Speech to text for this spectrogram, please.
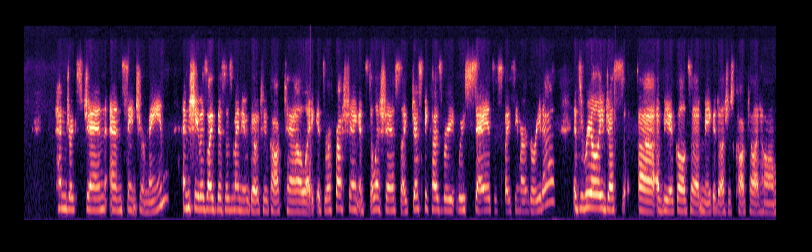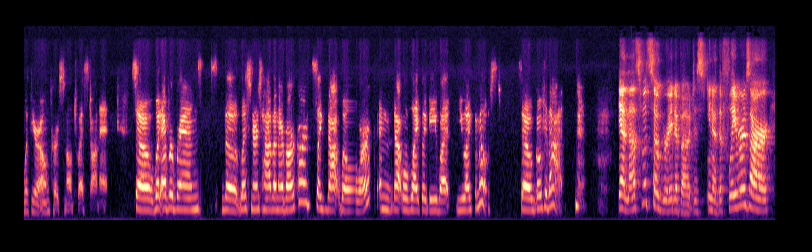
Hendrick's gin and Saint Germain. And she was like, This is my new go to cocktail. Like, it's refreshing, it's delicious. Like, just because we, we say it's a spicy margarita, it's really just uh, a vehicle to make a delicious cocktail at home with your own personal twist on it. So, whatever brands the listeners have on their bar cards, like that will work. And that will likely be what you like the most. So, go for that. Yeah, and that's what's so great about just, you know, the flavors are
